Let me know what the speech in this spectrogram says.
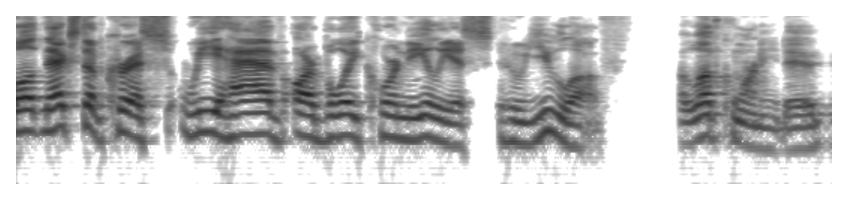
Well, next up, Chris, we have our boy Cornelius, who you love. I love corny, dude.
